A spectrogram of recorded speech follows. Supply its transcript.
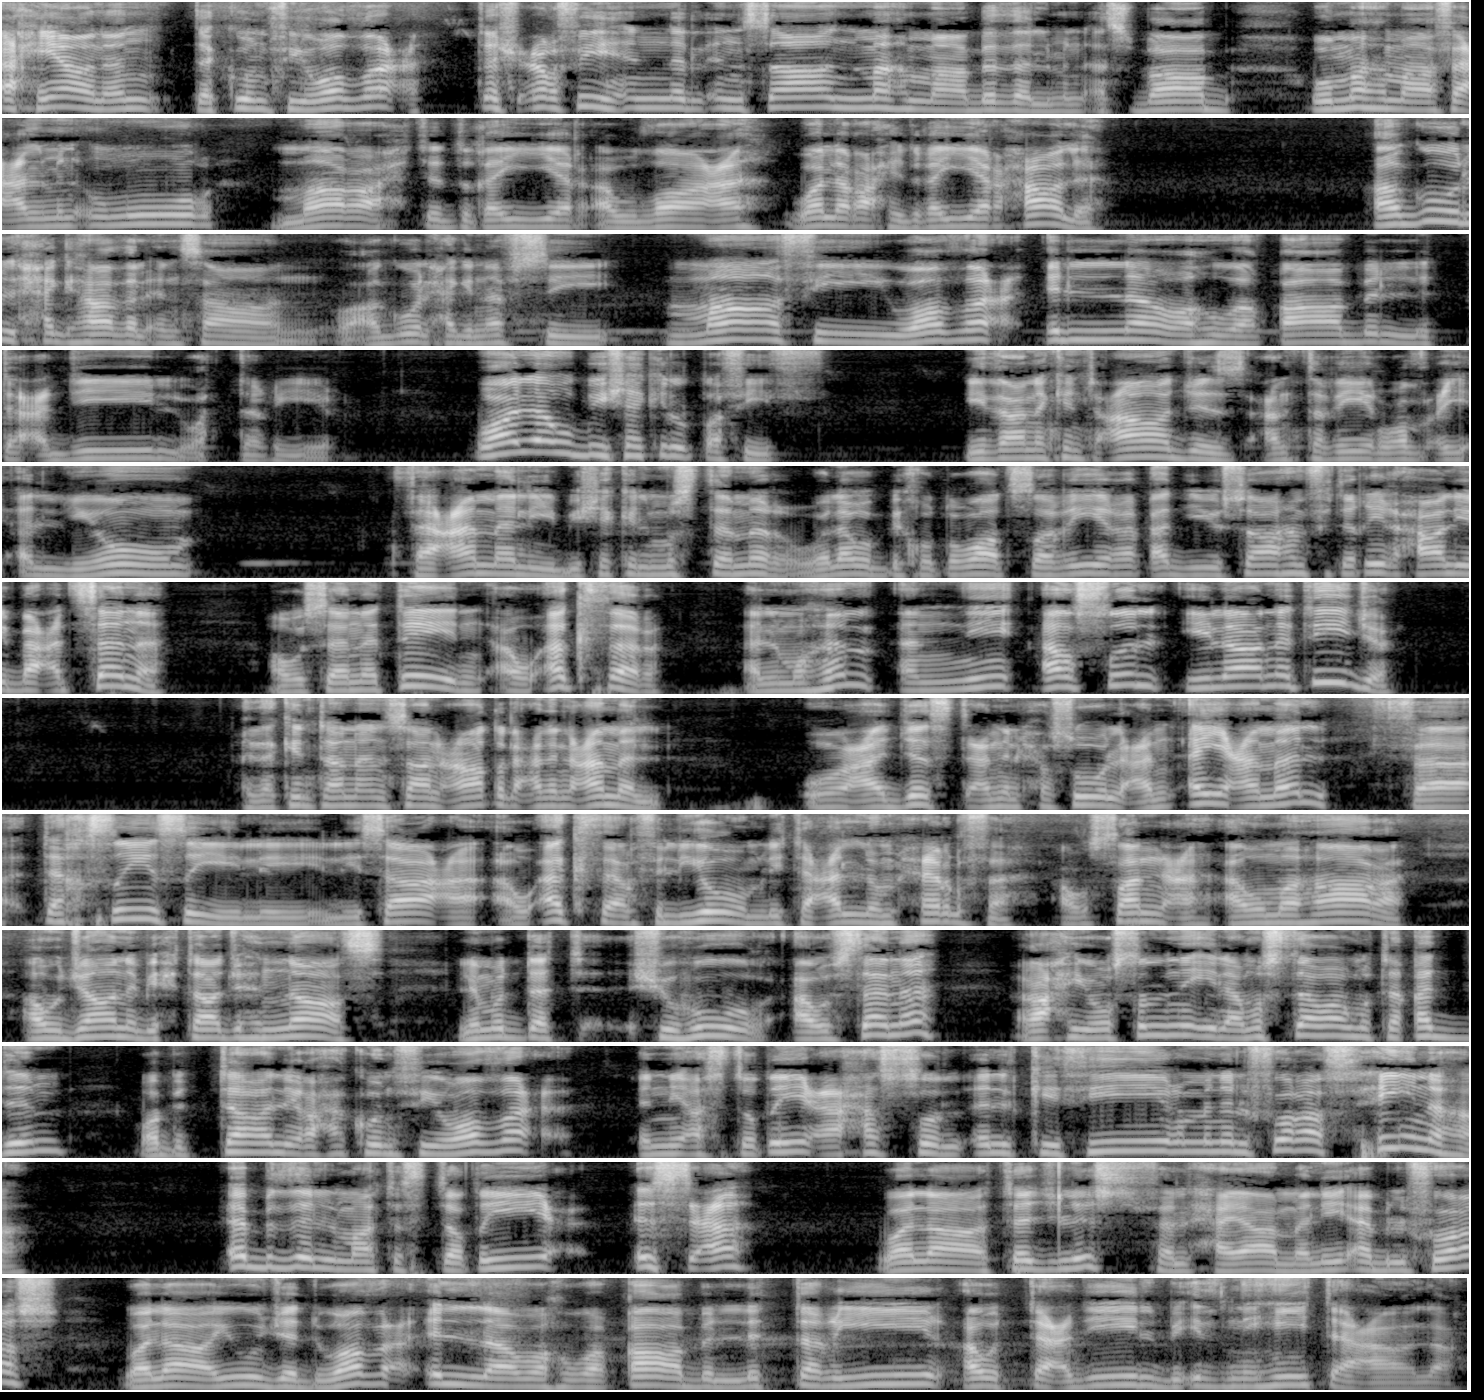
أحيانا تكون في وضع تشعر فيه أن الإنسان مهما بذل من أسباب ومهما فعل من أمور ما راح تتغير أوضاعه ولا راح يتغير حاله. أقول حق هذا الإنسان وأقول حق نفسي ما في وضع إلا وهو قابل للتعديل والتغيير ولو بشكل طفيف. إذا أنا كنت عاجز عن تغيير وضعي اليوم فعملي بشكل مستمر ولو بخطوات صغيرة قد يساهم في تغيير حالي بعد سنة أو سنتين أو أكثر. المهم أني أصل إلى نتيجة. إذا كنت أنا إنسان عاطل عن العمل وعجزت عن الحصول عن أي عمل فتخصيصي لساعة أو أكثر في اليوم لتعلم حرفة أو صنعة أو مهارة أو جانب يحتاجه الناس لمدة شهور أو سنة راح يوصلني إلى مستوى متقدم وبالتالي راح أكون في وضع أني أستطيع أحصل الكثير من الفرص حينها. ابذل ما تستطيع اسعى ولا تجلس فالحياة مليئة بالفرص ولا يوجد وضع إلا وهو قابل للتغيير أو التعديل بإذنه تعالى.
